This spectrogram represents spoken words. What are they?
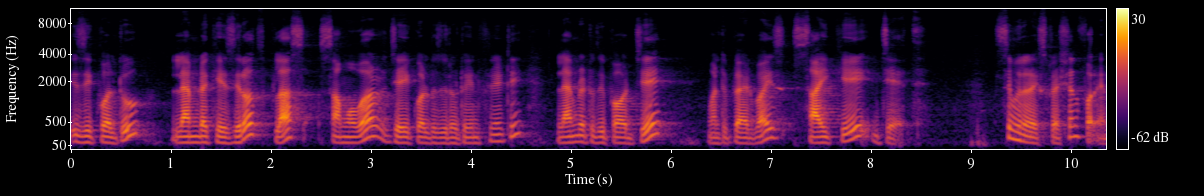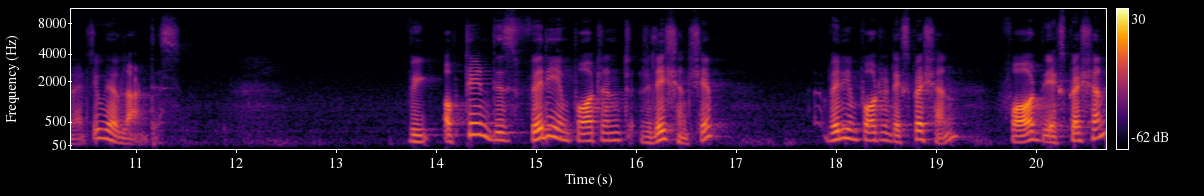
is equal to lambda k 0th plus sum over j equal to 0 to infinity lambda to the power j multiplied by psi k jth. Similar expression for energy we have learned this we obtained this very important relationship, very important expression for the expression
